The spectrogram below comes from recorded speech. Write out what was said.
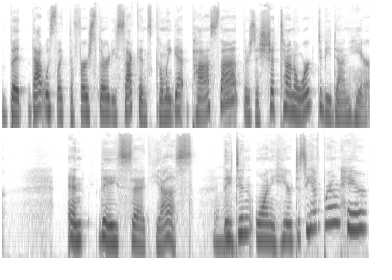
But that was like the first 30 seconds. Can we get past that? There's a shit ton of work to be done here. And they said yes. Mm-hmm. They didn't want to hear, does he have brown hair?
